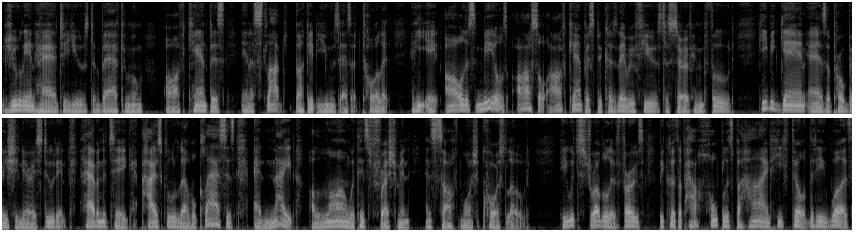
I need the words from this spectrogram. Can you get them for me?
Julian had to use the bathroom off campus in a slop bucket used as a toilet. And he ate all his meals also off campus because they refused to serve him food. He began as a probationary student, having to take high school level classes at night along with his freshman and sophomore course load. He would struggle at first because of how hopeless behind he felt that he was,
